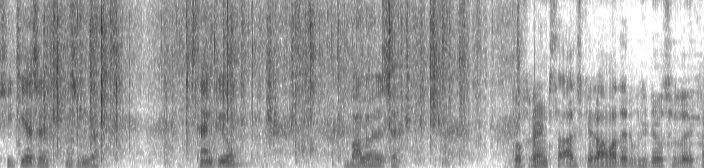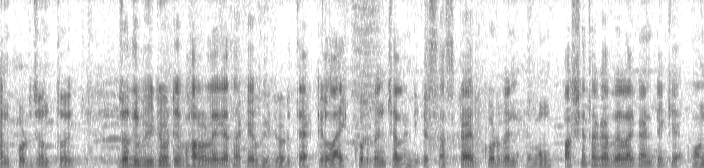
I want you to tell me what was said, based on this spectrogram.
ঠিকই আছে নাসিমদা থ্যাংক ইউ ভালো হয়েছে। তো ফ্রেন্ডস আজকের আমাদের ভিডিও ছিল এখান পর্যন্তই। যদি ভিডিওটি ভালো লেগে থাকে ভিডিওটিতে একটি লাইক করবেন চ্যানেলটিকে সাবস্ক্রাইব করবেন এবং পাশে থাকা বেলাইকানটিকে অন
